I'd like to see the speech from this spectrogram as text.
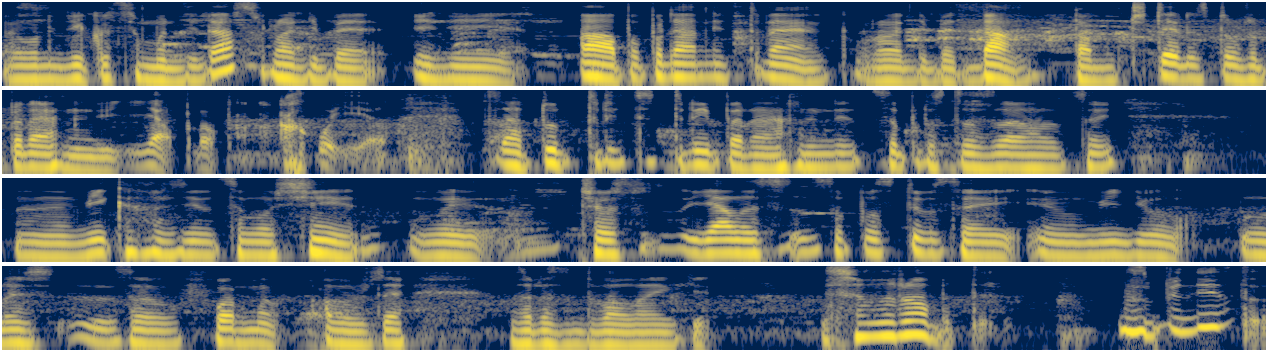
Вроді Космодідас, вроді би, или... А, популярний трек, вроді би, да, там 400 вже переглядів, я просто ахуєв. А тут 33 перегляди, це просто за цей вік разів, це вообще, ви, я лише запустив цей е, відео лише за форму, але вже зараз два лайки. Що ви робите? Зупиніться.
